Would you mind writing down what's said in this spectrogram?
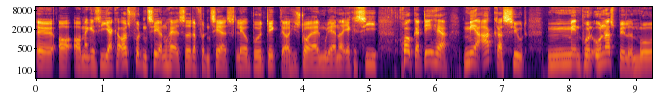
øh, og, og man kan sige, jeg kan også få den til, og nu har jeg siddet og få den til at lave både digte og historie og alt muligt andet. Jeg kan sige, prøv at gøre det her mere aggressivt, men på en underspillet måde,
